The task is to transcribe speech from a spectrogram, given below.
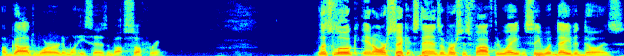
of God's Word and what he says about suffering. Let's look in our second stanza, verses 5 through 8, and see what David does.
